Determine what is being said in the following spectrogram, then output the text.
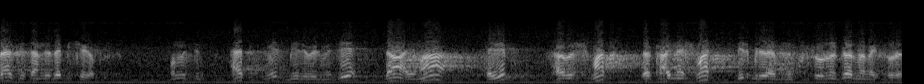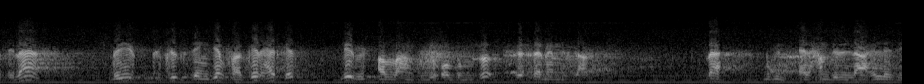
belki sende de bir şey yoktur. Onun için hepimiz birbirimizi daima sevip sarışmak ve kaynaşmak, birbirlerinin kusurunu görmemek suretiyle büyük, küçük, zengin, fakir herkes bir Allah'ın kulu olduğumuzu göstermemiz lazım. Ve bugün elhamdülillahillezi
